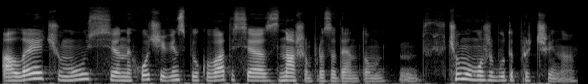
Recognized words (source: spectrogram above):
але чомусь не хоче він спілкуватися з нашим президентом. В чому може бути причина?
